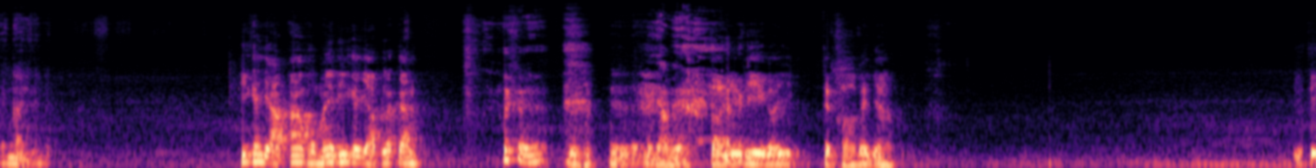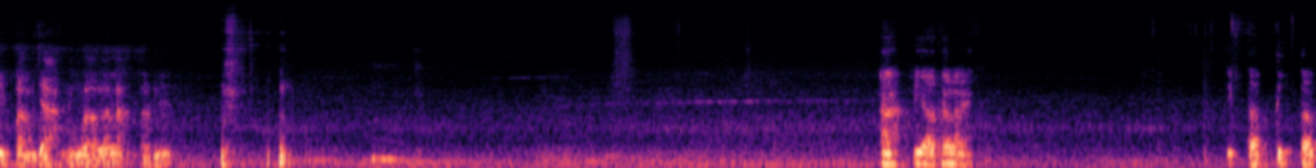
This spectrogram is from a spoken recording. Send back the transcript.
ได้หน่อยนะพี่ขยับอ้าวผมให้พี่ขยับแล้วกันเออขยับเลยตอนนี้พี่ก็จะขอขยับ อยู่ที่ความอยากของเราแล้วล่ะตอนนี้อะพี่เอาเท่าไหร่ติ๊กตับติ๊กตับ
